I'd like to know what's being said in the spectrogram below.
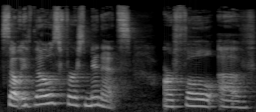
So if those first minutes are full of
